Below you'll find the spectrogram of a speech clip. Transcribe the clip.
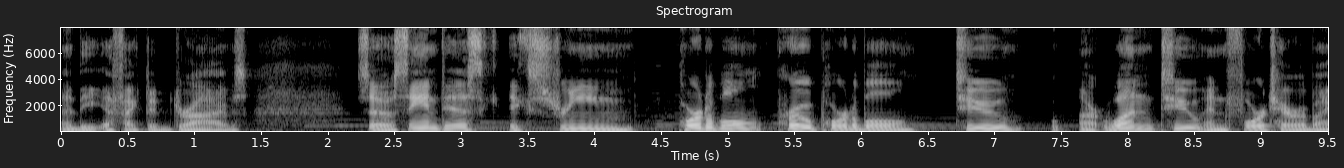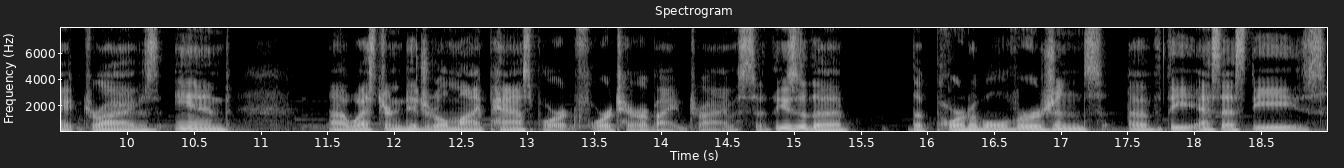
uh, the affected drives. So SanDisk Extreme Portable, Pro Portable, two, or one, two, and four terabyte drives, and uh, Western Digital My Passport four terabyte drives. So these are the the portable versions of the SSDs,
